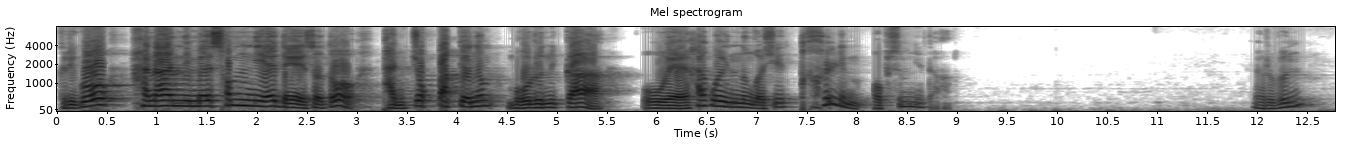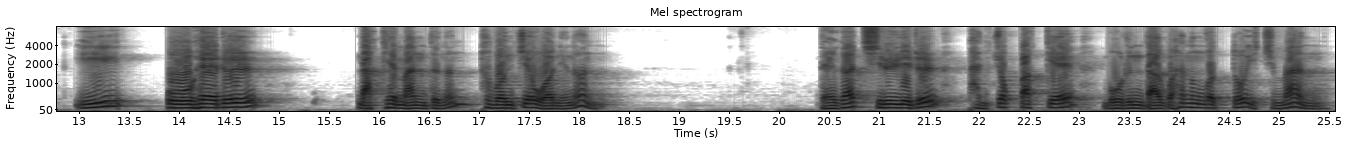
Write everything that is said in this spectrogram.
그리고 하나님의 섭리에 대해서도 반쪽밖에는 모르니까 오해하고 있는 것이 틀림없습니다. 여러분, 이 오해를 낳게 만드는 두 번째 원인은 내가 진리를 반쪽밖에 모른다고 하는 것도 있지만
